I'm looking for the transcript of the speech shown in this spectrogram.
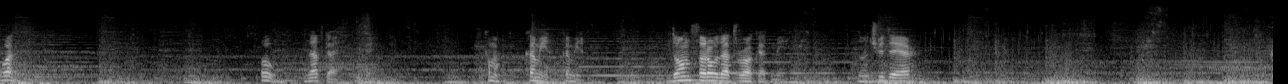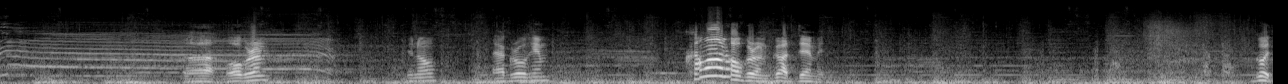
What? Oh, that guy. Okay. Come on, come here, come here. Don't throw that rock at me. Don't you dare. Uh, Oghren? You know, aggro him. Come on, Oghren! God damn it. Good.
